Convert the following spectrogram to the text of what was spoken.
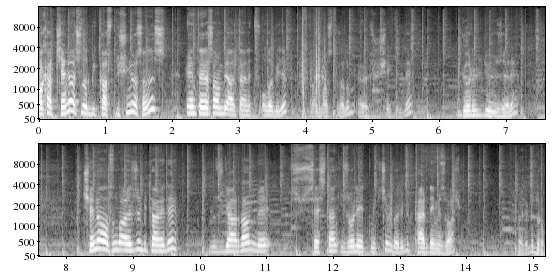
Fakat çene açılır bir kask düşünüyorsanız enteresan bir alternatif olabilir. Buradan bastıralım. Evet şu şekilde. Görüldüğü üzere. Çene altında ayrıca bir tane de rüzgardan ve sesten izole etmek için böyle bir perdemiz var. Böyle bir durum.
